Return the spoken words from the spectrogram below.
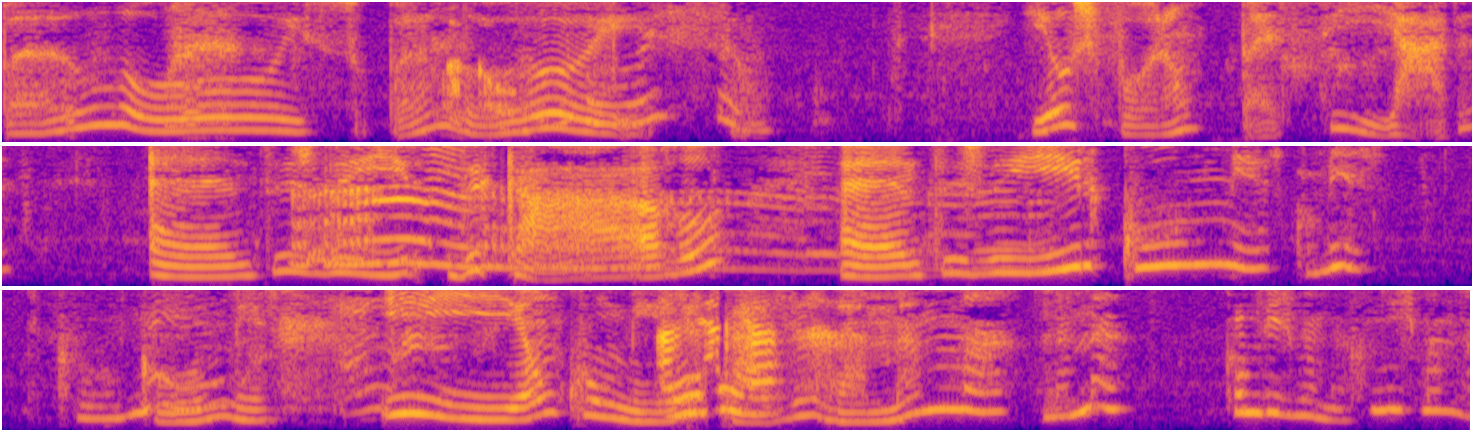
Baloiço, baloiço. E eles foram passear antes de ir de carro, antes de ir comer. Comer? Comer. comer e iam comer na casa da mamã. Mamã? Como diz mamã? Como diz mamã?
